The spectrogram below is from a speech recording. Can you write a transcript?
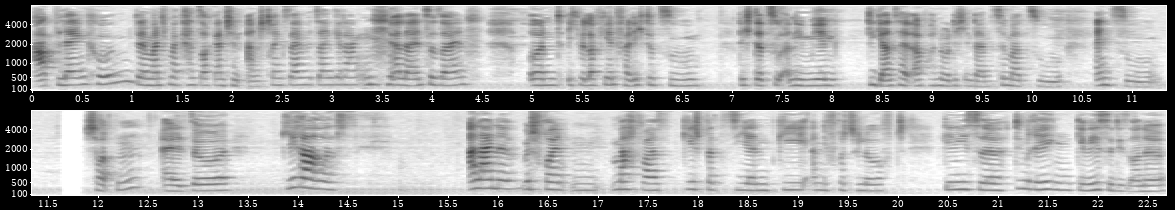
Ablenkung, denn manchmal kann es auch ganz schön anstrengend sein, mit seinen Gedanken allein zu sein. Und ich will auf jeden Fall nicht dazu, dich dazu animieren, die ganze Zeit einfach nur dich in deinem Zimmer zu einzuschotten. Also geh raus, alleine mit Freunden, mach was, geh spazieren, geh an die frische Luft, genieße den Regen, genieße die Sonne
